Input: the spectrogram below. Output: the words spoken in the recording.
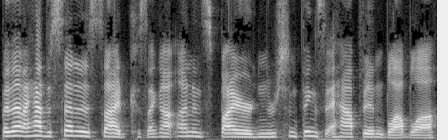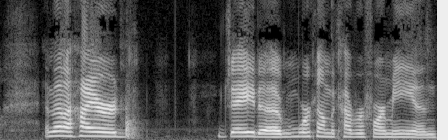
But then I had to set it aside because I got uninspired and there's some things that happened, blah, blah. And then I hired Jay to work on the cover for me, and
